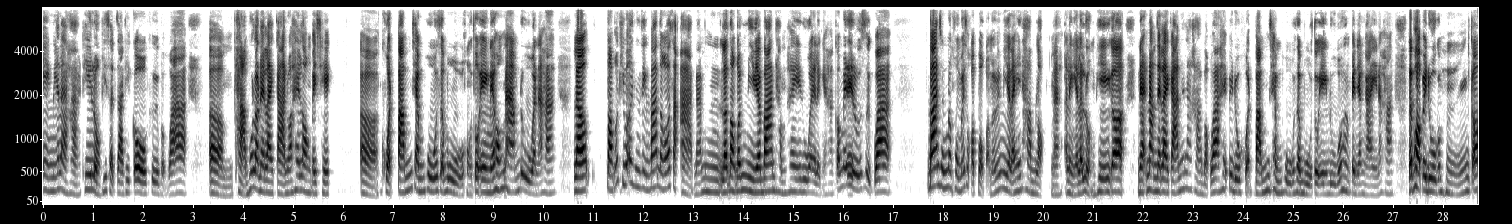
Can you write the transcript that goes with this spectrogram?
เองนี่แหละค่ะ ที่หลวงพี่สัจจาธิโกคือแบบว่าถามพวกเราในรายการว่าให้ลองไปเช็ค ขวดปั๊มแชมพูสบู่ของตัวเองในห้องน้ำดูนะคะ แล้วตองก็คิดว่าเออจริงๆบ้านตองก็สะอาดนะแล้วตองก็มีแม่บ้านทำให้ด้วยอะไรเงี้ยค่ะก็ไม่ได้รู้สึกว่าบ้านฉันมันคงไม่สกปรกอะมันไม่มีอะไรให้ทำหรอกนะอะไรเงี้ยแล้วหลวงพี่ก็แนะนำในรายการนี่แหละค่ะบอกว่าให้ไปดูขวดปั๊มแชมพูสบู่ตัวเองดูว่ามันเป็นยังไงนะคะ แล้วพอไปดูก็หืมก็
